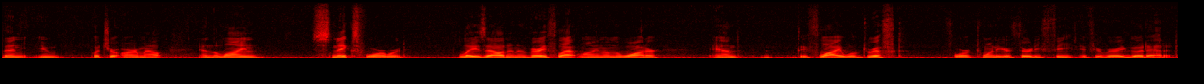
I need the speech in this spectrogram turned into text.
then you put your arm out and the line snakes forward, lays out in a very flat line on the water, and the fly will drift for 20 or 30 feet if you're very good at it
